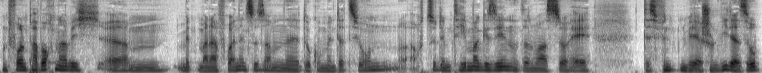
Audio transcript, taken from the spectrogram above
Und vor ein paar Wochen habe ich ähm, mit meiner Freundin zusammen eine Dokumentation auch zu dem Thema gesehen und dann war es so, hey, das finden wir ja schon wieder so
